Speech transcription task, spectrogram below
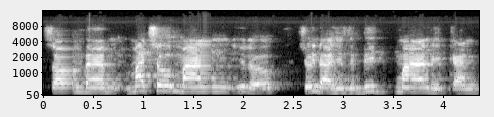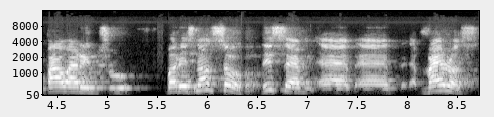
some um, macho man, you know, showing that he's a big man, he can power it through. But it's not so. This um, uh, uh, virus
